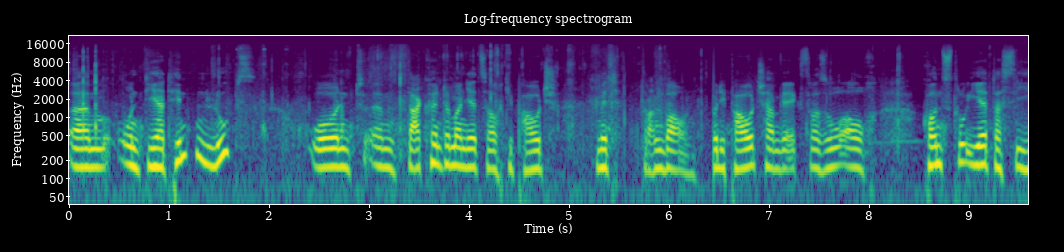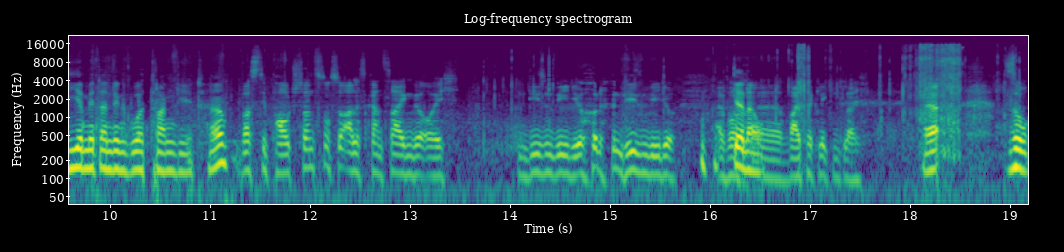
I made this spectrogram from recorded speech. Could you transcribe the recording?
Ähm, und die hat hinten Loops und ähm, da könnte man jetzt auch die Pouch mit dran bauen. Aber die Pouch haben wir extra so auch konstruiert, dass sie hier mit an den Gurt dran geht. Ja? Was die Pouch sonst noch so alles kann, zeigen wir euch in diesem Video oder in diesem Video. Einfach Genau. äh, weiterklicken gleich. Ja. So,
